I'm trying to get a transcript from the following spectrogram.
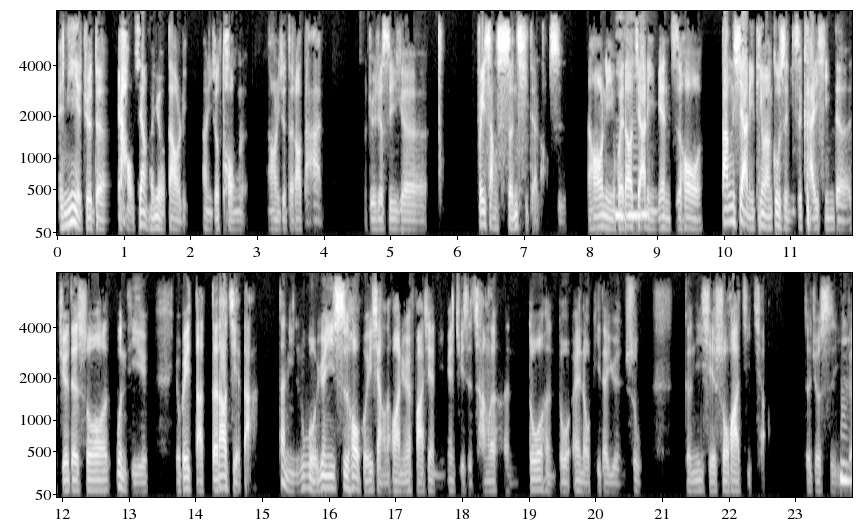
哎，你也觉得哎好像很有道理，那你就通了，然后你就得到答案。我觉得就是一个非常神奇的老师。然后你回到家里面之后，当下你听完故事你是开心的，觉得说问题有被答得到解答。但你如果愿意事后回想的话，你会发现里面其实藏了很多很多 NLP 的元素跟一些说话技巧，这就是一个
